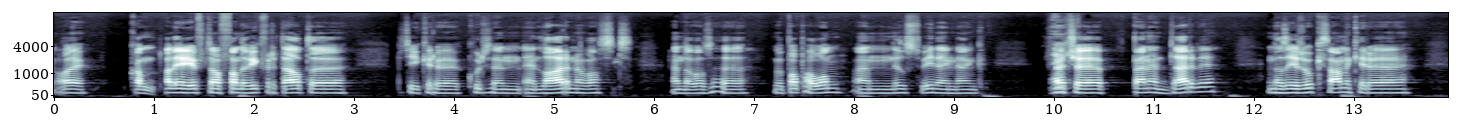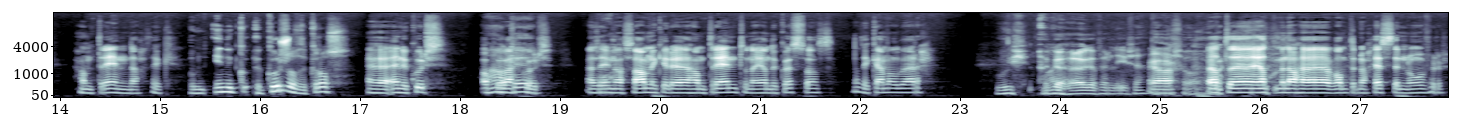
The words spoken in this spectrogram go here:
allee, kan, allee, hij heeft van de week verteld eh, dat zeker eh, koers in, in Laren was. En dat was eh, mijn papa won en Niels tweede, ik denk. Vetje Penne derde. En dan zijn ze ook samen een keer eh, gaan trainen, dacht ik. Om- In de ko- de koers of de cross? Eh, in de koers. Op Ah, een oké. wegkoers. En ze zijn nog samen een keer eh, gaan trainen toen hij aan de kust was. Dat de Kemmelberg. Oei. Een geheugenverlies. Hè. Ja. Dat. Hij had, eh, hij had me nog, want er nog gisteren over.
